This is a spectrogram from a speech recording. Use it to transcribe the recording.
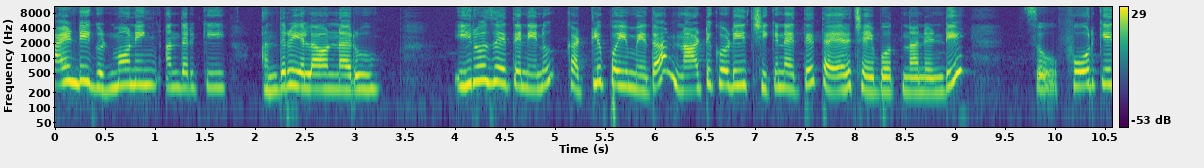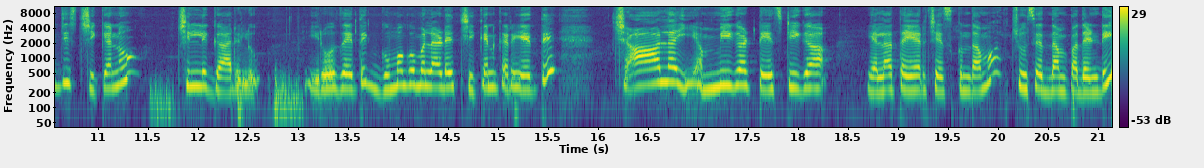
హాయ్ అండి గుడ్ మార్నింగ్ అందరికీ. అందరూ ఎలా ఉన్నారు? ఈరోజు అయితే నేను కట్లి పొయ్యి మీద నాటుకోడి చికెన్ అయితే తయారు చేయబోతున్నానండి. So four kgs chicken chilli గారెలు. ఈరోజైతే గుమగుమలాడే చికెన్ కర్రీ అయితే చాలా యమ్మీగా టేస్టీగా ఎలా తయారు చేసుకుందామో చూసేద్దాం పదండి.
